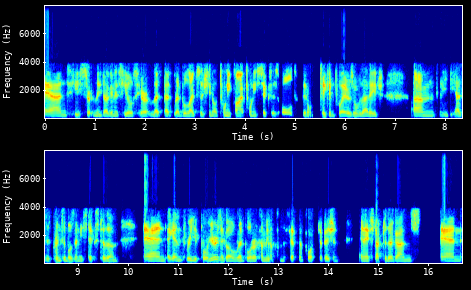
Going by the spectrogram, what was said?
and he's certainly dug in his heels here at, at Red Bull Leipzig. You know, 25, 26 is old. They don't take in players over that age. Um, he, he has his principles and he sticks to them. And again, three, four years ago, Red Bull are coming up from the fifth and fourth division, and they've stuck to their guns. And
